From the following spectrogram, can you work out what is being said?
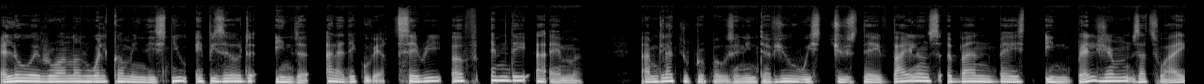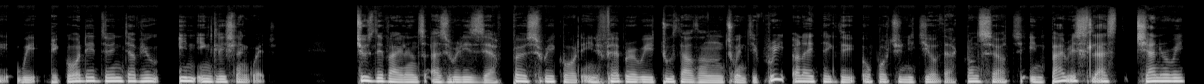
Hello everyone and welcome in this new episode in the À la découverte series of MDAM. I'm glad to propose an interview with Tuesday Violence, a band based in Belgium. That's why we recorded the interview in English language. Tuesday Violence has released their first record in February 2023, and I take the opportunity of their concert in Paris last January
